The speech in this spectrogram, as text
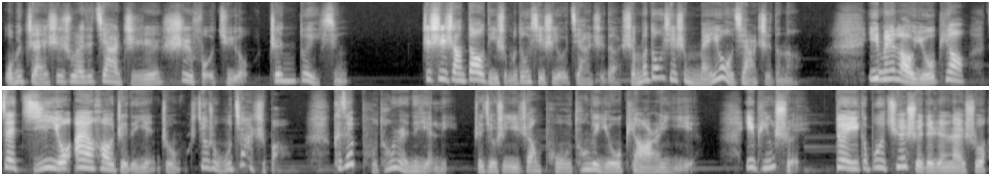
我们展示出来的价值是否具有针对性？这世上到底什么东西是有价值的，什么东西是没有价值的呢？一枚老邮票在集邮爱好者的眼中，这就是无价之宝；可在普通人的眼里，这就是一张普通的邮票而已。一瓶水。对一个不缺水的人来说，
